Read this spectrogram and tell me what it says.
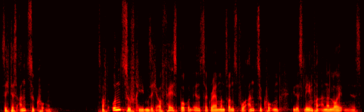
sich das anzugucken. Es macht unzufrieden, sich auf Facebook und Instagram und sonst wo anzugucken, wie das Leben von anderen Leuten ist.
